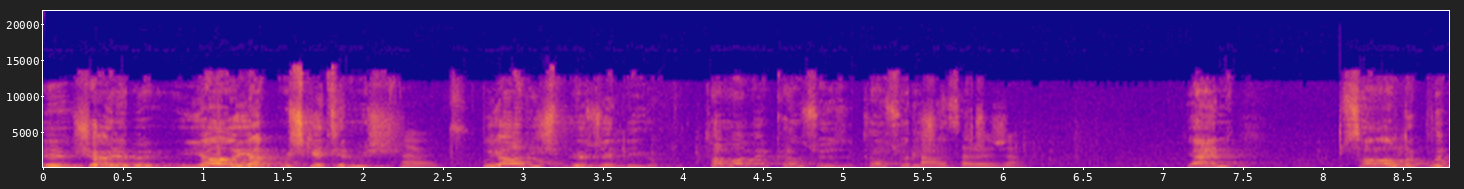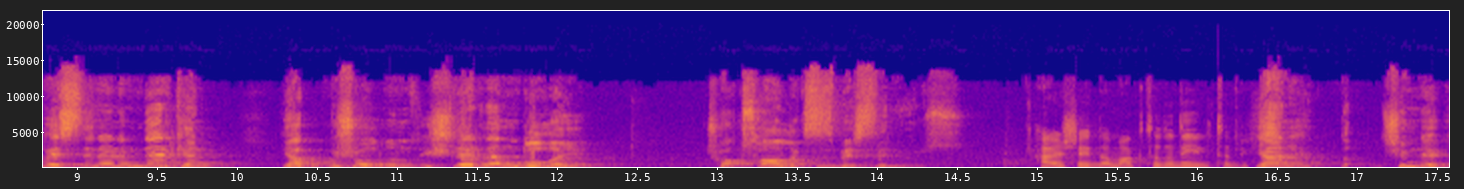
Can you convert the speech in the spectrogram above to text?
Ee, şöyle bir yağı yakmış getirmiş. Evet. Bu yağın hiçbir özelliği yoktur. Tamamen kanser, kanserojen. Kanserojen. Yani sağlıklı beslenelim derken yapmış olduğumuz işlerden dolayı çok sağlıksız besleniyoruz. Her şey damak tadı değil tabii ki. Yani şimdi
